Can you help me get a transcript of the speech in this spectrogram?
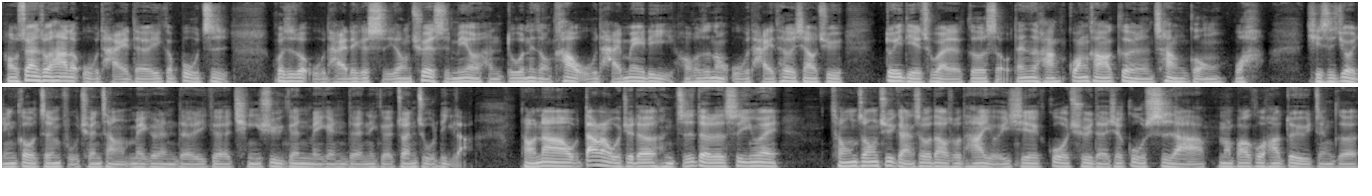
好，虽然说他的舞台的一个布置，或是说舞台的一个使用，确实没有很多那种靠舞台魅力，或是那种舞台特效去堆叠出来的歌手，但是他光靠他个人的唱功，哇，其实就已经够征服全场每个人的一个情绪跟每个人的那个专注力啦。好，那当然我觉得很值得的是，因为。从中去感受到说他有一些过去的一些故事啊，那包括他对于整个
